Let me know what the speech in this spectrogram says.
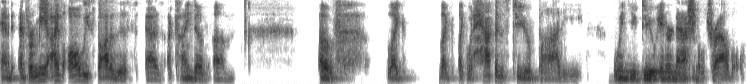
And and for me, I've always thought of this as a kind of um, of like like like what happens to your body when you do international travel,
